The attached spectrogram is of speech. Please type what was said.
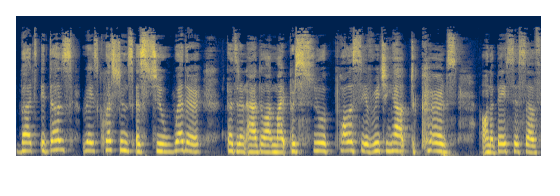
but it does raise questions as to whether President Erdogan might pursue a policy of reaching out to Kurds on a basis of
